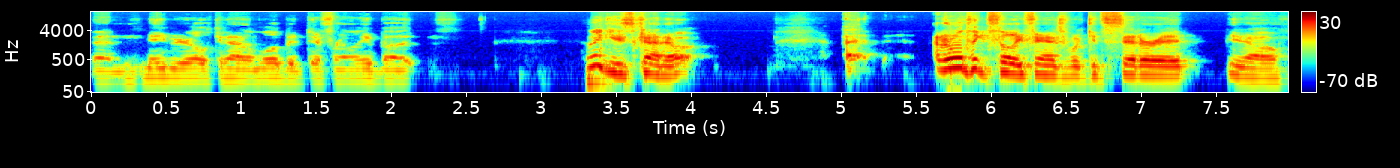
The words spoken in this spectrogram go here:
then maybe you're looking at it a little bit differently. But I think he's kind of. I, I don't think Philly fans would consider it, you know,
